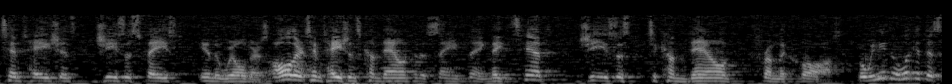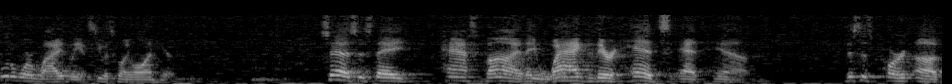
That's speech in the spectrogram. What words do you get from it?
temptations Jesus faced in the wilderness. All their temptations come down to the same thing. They tempt Jesus to come down from the cross. But we need to look at this a little more widely and see what's going on here. It says as they passed by, they wagged their heads at him. This is part of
